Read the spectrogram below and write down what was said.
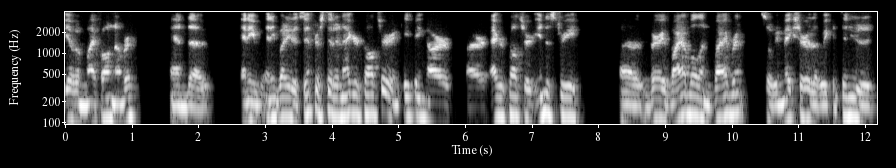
give them my phone number, and uh, any anybody that's interested in agriculture and keeping our our agriculture industry uh, very viable and vibrant, so we make sure that we continue to,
